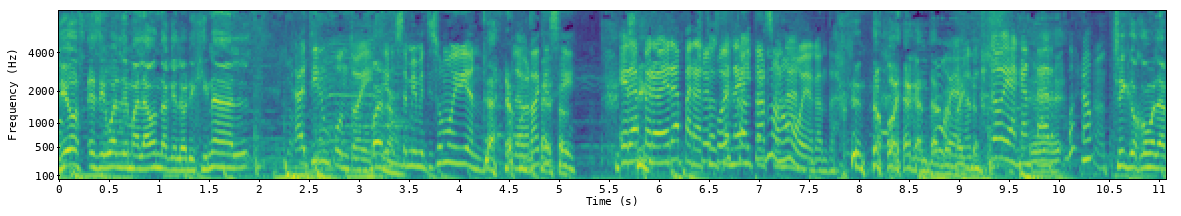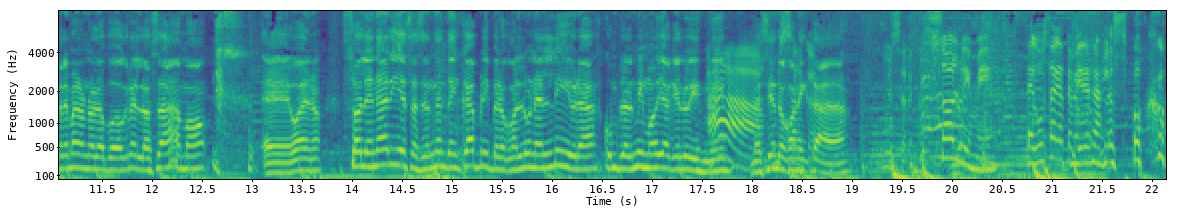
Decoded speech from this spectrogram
Dios es igual de mala onda que el original. Ah, tiene un punto ahí. Bueno. Se mimetizó muy bien. Claro, la verdad que sí. Era, Sí. pero era para Che, ¿podés cantar? No, no voy a cantar. no voy a cantar, No voy a perfecto. cantar. No voy a cantar. Eh, bueno, Chicos, como la remaron no lo puedo creer, los amo. Eh, bueno, Sol en Aries, ascendente en Capri, pero con luna en Libra. Cumplo el mismo día que Luismi. Ah, Me siento muy conectada. Muy cerca. Sol Luismi, ¿te gusta que te mires a los ojos?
